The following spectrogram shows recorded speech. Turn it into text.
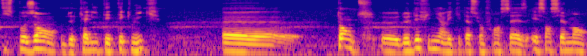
disposant de qualités techniques euh, tentent euh, de définir l'équitation française essentiellement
